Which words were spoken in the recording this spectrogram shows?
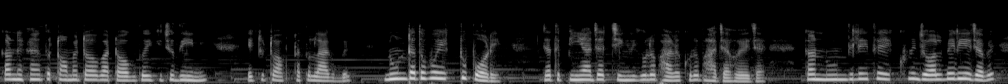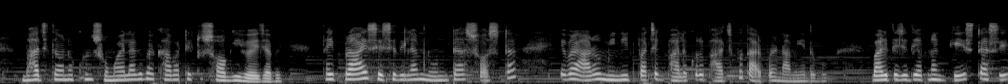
কারণ এখানে তো টমেটো বা টক দই কিছু দিইনি, একটু টকটা তো লাগবে। নুনটা দেবো একটু পরে, যাতে পেঁয়াজ আর চিংড়িগুলো ভালো করে ভাজা হয়ে যায়। কারণ নুন দিলেই তো এক্ষুনি জল বেরিয়ে যাবে। ভাজতে অনেকক্ষণ সময় লাগবে আর খাবারটা একটু সগি হয়ে যাবে। তাই প্রায় শেষে দিলাম নুনটা আর সসটা। এবার আরও মিনিট পাঁচেক ভালো করে ভাজবো, তারপরে নামিয়ে দেবো। বাড়িতে যদি আপনার গেস্ট আসে,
